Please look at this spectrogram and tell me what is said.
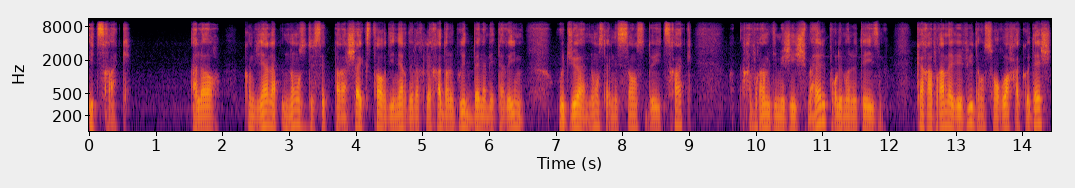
Yitzhak. Alors, quand vient l'annonce de cette paracha extraordinaire de l'Echlecha dans le bruit de Ben Ametarim, où Dieu annonce la naissance de Yitzhak, Avram dit Mais j'ai Ishmaël pour le monothéisme. Car Avram avait vu dans son roi Hakodesh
